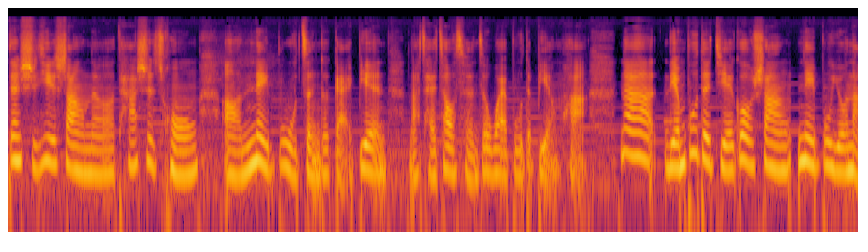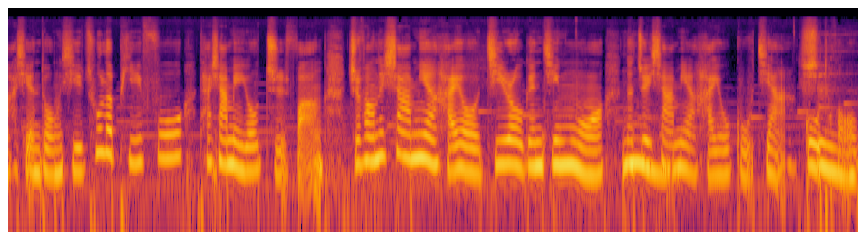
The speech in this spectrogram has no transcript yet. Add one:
但实际上呢，它是从啊内部整个改变，那才造成这外部的变化。那脸部的结构上，内部有哪些东西？除了皮肤，它下面有脂肪，脂肪的下面还有肌肉跟筋膜，那最下面还有骨架、骨头。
